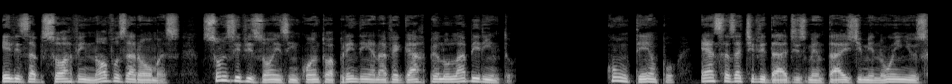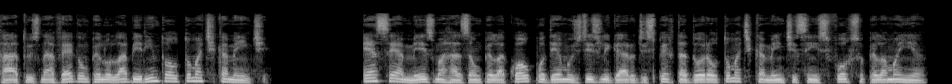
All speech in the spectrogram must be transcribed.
Eles absorvem novos aromas, sons e visões enquanto aprendem a navegar pelo labirinto. Com o tempo, essas atividades mentais diminuem e os ratos navegam pelo labirinto automaticamente. Essa é a mesma razão pela qual podemos desligar o despertador automaticamente sem esforço pela manhã,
